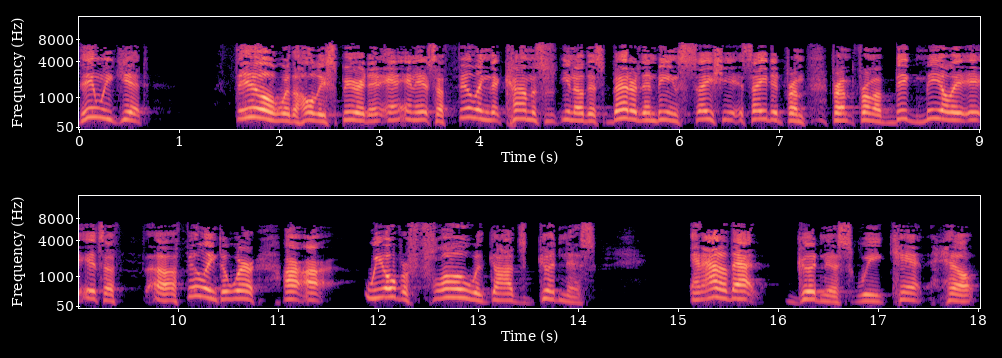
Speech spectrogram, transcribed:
then we get filled with the Holy Spirit, and, and, it's a filling that comes, you know, that's better than being satiated from from from a big meal. It, it's a, a filling to where our, our we overflow with God's goodness, and out of that goodness, we can't help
